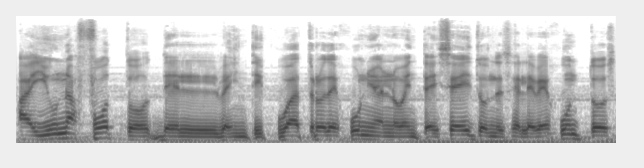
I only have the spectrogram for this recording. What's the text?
hay una foto del 24 de junio del 96 donde se le ve juntos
